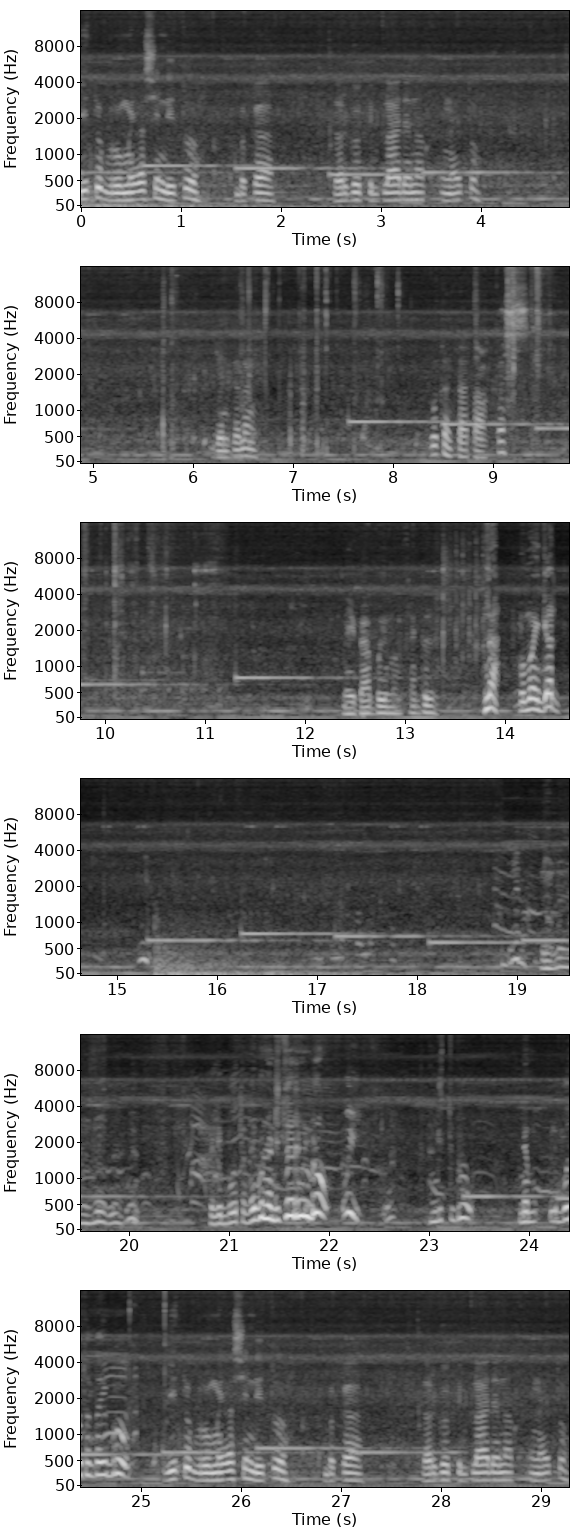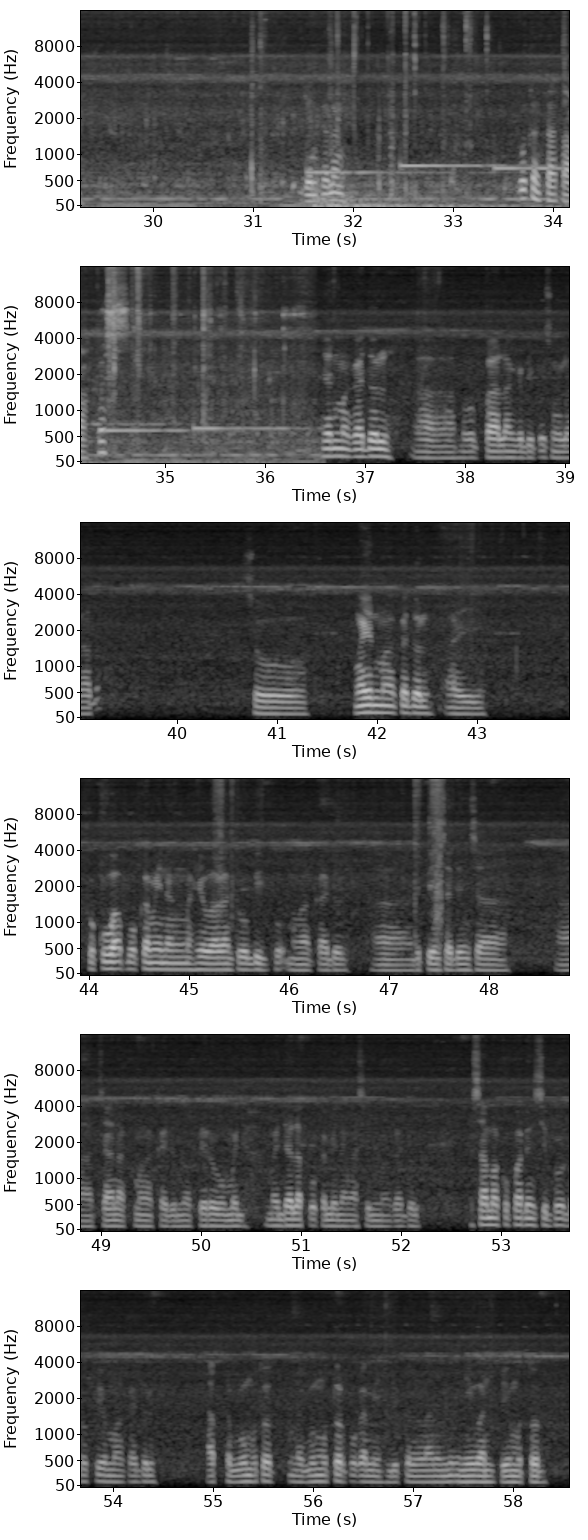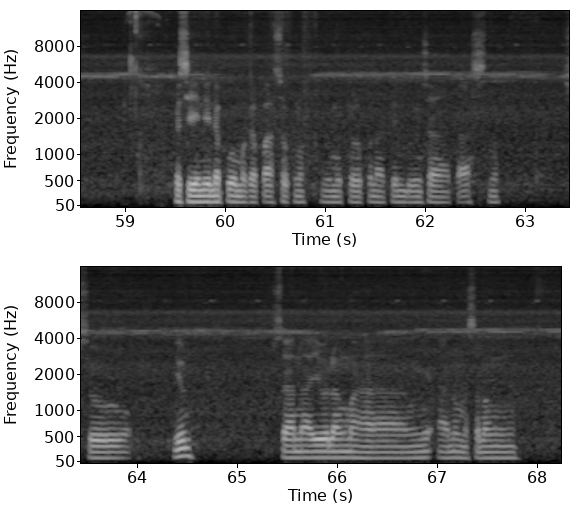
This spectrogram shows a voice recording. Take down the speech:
Dito bro, may asin dito. Baka largo templada na, na ito. Diyan ka lang. Huwag kang tatakas. May baboy mga kadol. La! Oh my God! La, la, la. Kalibutan tayo bro. Nandito rin bro. Uy! Nandito bro. Nalibutan tayo bro. Dito bro, may asin dito. Baka largo templada na, na ito. Diyan ka lang. Huwag kang tatakas. Yan mga kadol, uh, mapagpalang gabi po sa lahat. So, ngayon mga kadol ay kukuha po kami ng mahiwagang tubig po mga kadol. Uh, depensa din sa uh, tiyanak mga kadol. No? Pero may, may dala po kami ng asin mga kadol. Kasama ko pa rin si Bro Dokyo mga kadol. At nagmumotor, nagmumotor po kami. Dito na namin iniwan po yung motor. Kasi hindi na po makapasok no? yung motor po natin doon sa taas. No? So, yun. Sana ayaw lang mahang, ano, masamang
